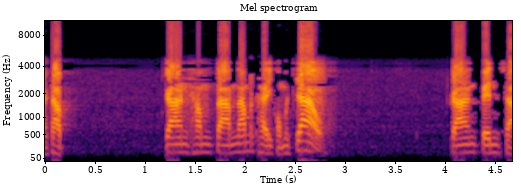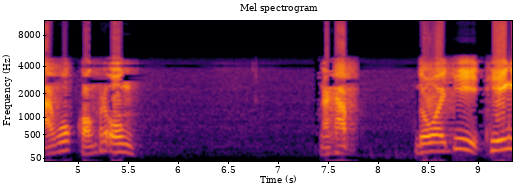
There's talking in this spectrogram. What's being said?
นะครับ การทำตามน้ำพระทัยของพระเจ้า การเป็นสาวกของพระองค์นะครับ โดยที่ทิ้ง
